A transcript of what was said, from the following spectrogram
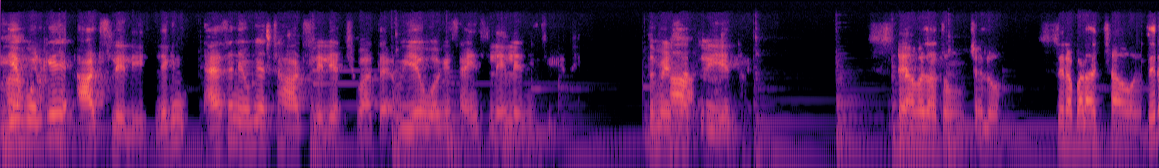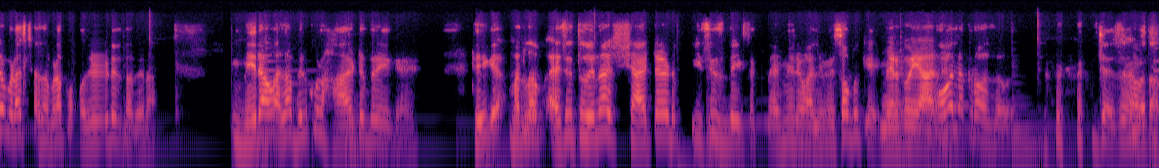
ये हाँ। बोल के आर्ट्स ले ली लेकिन ऐसा नहीं हो गया अच्छा आर्ट्स ले ली अच्छी बात है। ये हुआ कि साइंस ले लेनी चाहिए थी। तो मेरे हाँ। साथ तो ये था। मैं बताता हूँ चलो। तेरा बड़ा अच्छा हो तेरा बड़ा अच्छा था बड़ा पॉजिटिव था तेरा। मेरा वाला बिल्कुल हार्ट ब्रेक है ठीक है? मतलब ऐसे तू है ना शैटर्ड पीसेस देख सकता है मेरे वाले में सबके। मेरे को याद ऑल अक्रॉस द जैसे मैं बता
